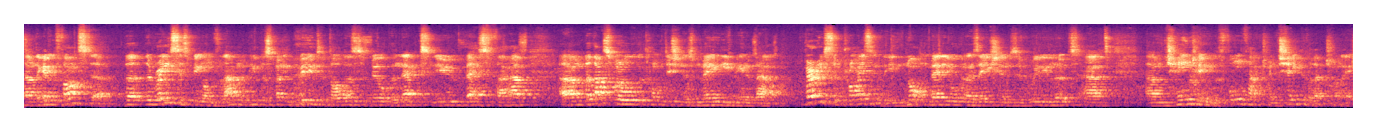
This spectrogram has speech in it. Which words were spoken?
um, they're getting faster. But the race is being on for that, and people are spending billions of dollars to build the next new best fab. Um, but that's where all the competition has mainly been about. Very surprisingly, not many organizations have really looked at um, changing the form factor and shape of electronic,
